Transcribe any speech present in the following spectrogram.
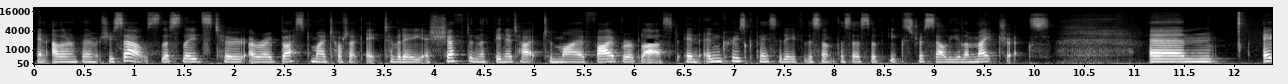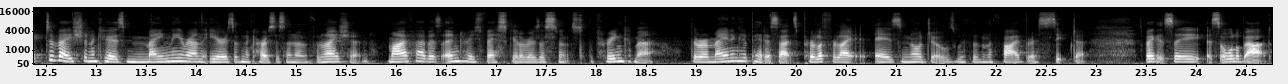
and other inflammatory cells. This leads to a robust mitotic activity, a shift in the phenotype to myofibroblast, and increased capacity for the synthesis of extracellular matrix. Um, activation occurs mainly around the areas of necrosis and inflammation. Myofibers increase vascular resistance to the parenchyma. The remaining hepatocytes proliferate as nodules within the fibrous septa. So basically, it's all about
